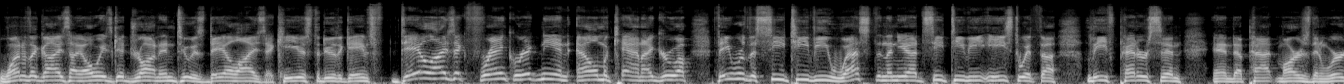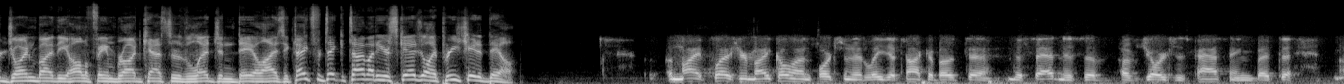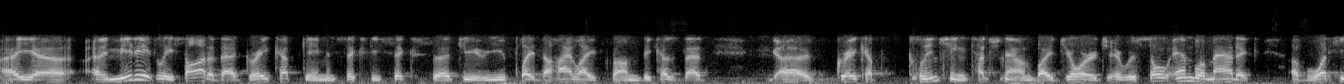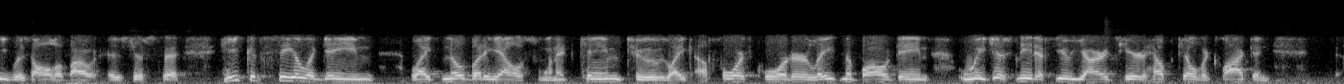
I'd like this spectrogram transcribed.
One of the guys I always get drawn into is Dale Isaac. He used to do the games. Dale Isaac, Frank Rigney, and Al McCann. I grew up. They were the CTV West, and then you had CTV East with uh, Leif Pettersen and uh, Pat Marsden. We're joined by the Hall of Fame broadcaster, the legend Dale Isaac. Thanks for taking time out of your schedule. I appreciate it, Dale. My pleasure, Michael. Unfortunately, to talk about uh, the sadness of, of George's passing, but uh, I, uh, I immediately thought of that Grey Cup game in '66 that you you played the highlight from because that uh, Grey Cup clinching touchdown by George. It was so emblematic of what he was all about. It's just that he could seal a game like nobody else when it came to like a fourth quarter late in the ball game we just need a few yards here to help kill the clock and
